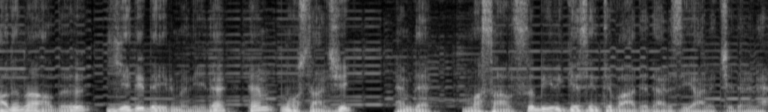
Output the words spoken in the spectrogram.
adını aldığı 7 değirmeniyle hem nostaljik hem de masalsı bir gezinti vaat eder ziyaretçilerine.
